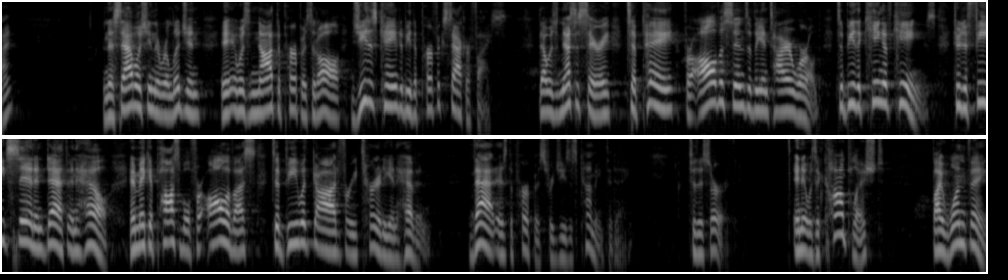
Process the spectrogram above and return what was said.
right? And establishing the religion, it was not the purpose at all. Jesus came to be the perfect sacrifice that was necessary to pay for all the sins of the entire world, to be the King of Kings, to defeat sin and death and hell, and make it possible for all of us to be with God for eternity in heaven. That is the purpose for Jesus coming today to this earth. And it was accomplished by one thing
